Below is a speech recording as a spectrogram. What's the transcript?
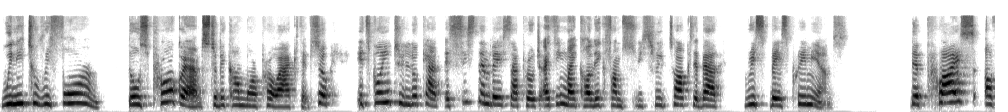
We need to reform those programs to become more proactive. So it's going to look at a system-based approach. I think my colleague from Swiss Re talked about risk-based premiums. The price of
